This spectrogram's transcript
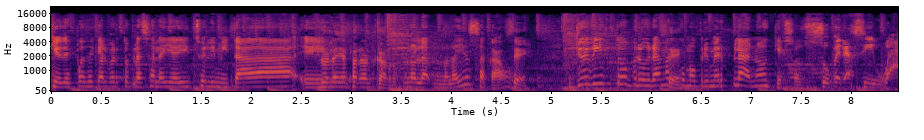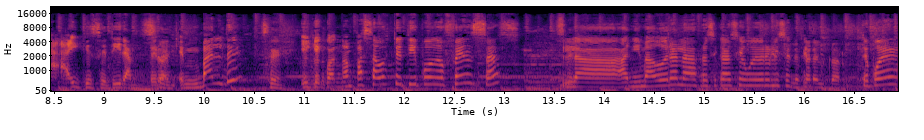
que después de que Alberto Plaza le haya dicho limitada... eh, No le hayan parado el carro. No la, no la hayan sacado. Sí. Yo he visto programas Sí. como Primer Plano que son súper así, guay, que se tiran, pero Sí. en balde. Sí. Y que cuando han pasado este tipo de ofensas, la animadora, la Francisca García Huevero, le dice. ¿te puedes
